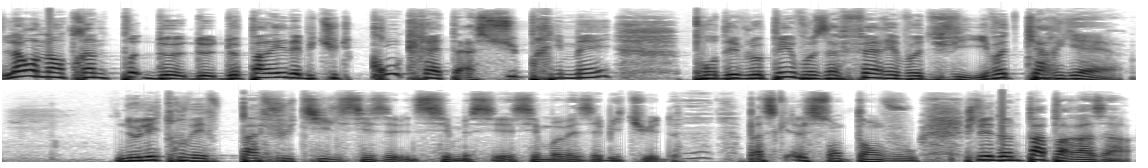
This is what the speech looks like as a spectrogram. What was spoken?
Là, on est en train de, parler d'habitudes à supprimer pour développer vos affaires et votre vie et votre carrière. Ne les trouvez pas futiles, ces, mauvaises habitudes, parce qu'elles sont en vous. Je ne les donne pas par hasard.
